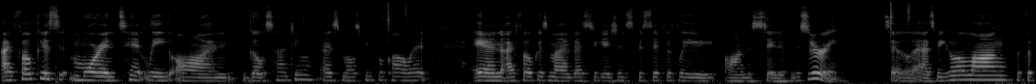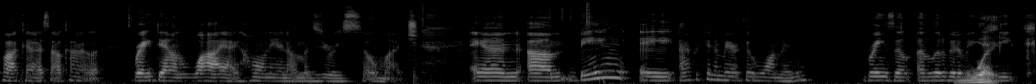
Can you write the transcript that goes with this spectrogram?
I focus more intently on ghost hunting, as most people call it, and I focus my investigation specifically on the state of Missouri. So as we go along with the podcast, I'll kind of break down why I hone in on Missouri so much. And um, being a African American woman brings a, a little bit of a Wait. unique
